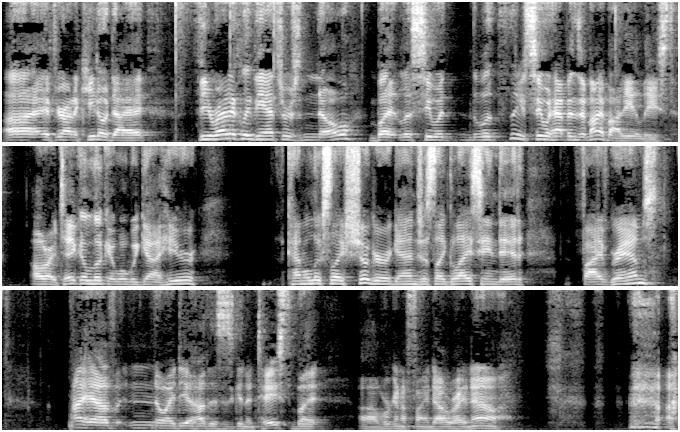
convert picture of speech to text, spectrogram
uh, if you're on a keto diet. Theoretically, the answer is no, but let's see what let's see what happens in my body at least. All right, take a look at what we got here. Kind of looks like sugar again, just like glycine did. Five grams. I have no idea how this is going to taste, but uh, we're going to find out right now.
